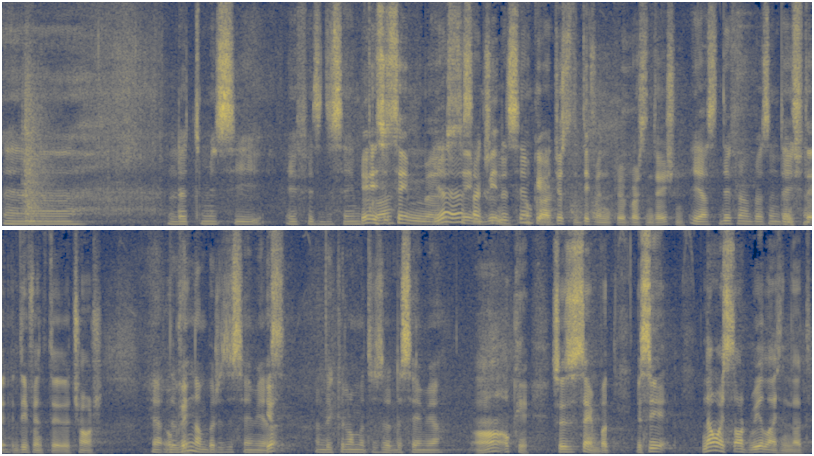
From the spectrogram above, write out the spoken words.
Uh, let me see if it's the same. yeah it's the same uh, yeah, it's actually VIN. the same okay car. just a different representation yes, different presentation. Different uh, charge. yeah, the okay. VIN number is the same. Yes, and the kilometers are the same. Yeah. Ah, okay. So it's the same. But you see, now I start realizing that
